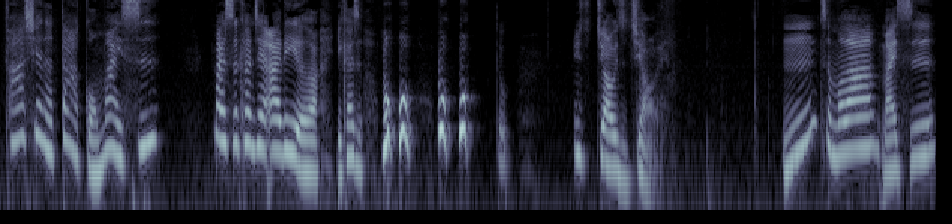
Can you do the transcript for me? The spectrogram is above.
发现了大狗麦斯。麦斯看见艾丽尔啊，也开始喔喔喔喔，都一直叫，一直叫。哎，嗯，怎么啦，麦斯？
